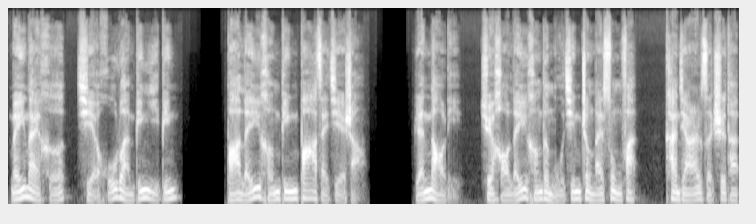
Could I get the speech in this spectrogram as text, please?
没奈何，且胡乱兵一兵，把雷横兵扒在街上。”人闹里，却好雷横的母亲正来送饭，看见儿子吃他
